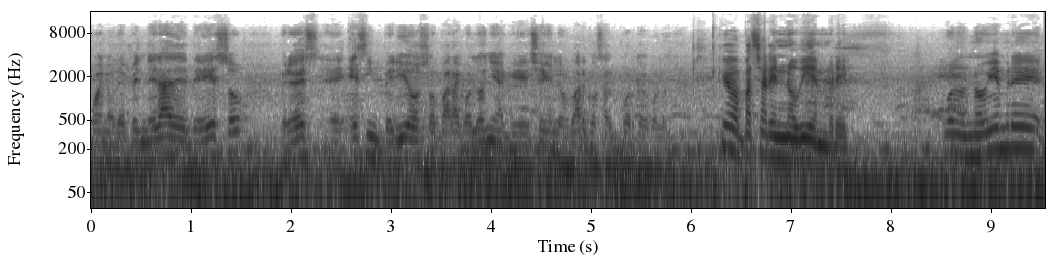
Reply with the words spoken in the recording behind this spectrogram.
bueno, dependerá de, eso, pero es, eh, es imperioso para Colonia que lleguen los barcos al puerto de Colonia. ¿Qué va a pasar en noviembre? Bueno, en noviembre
